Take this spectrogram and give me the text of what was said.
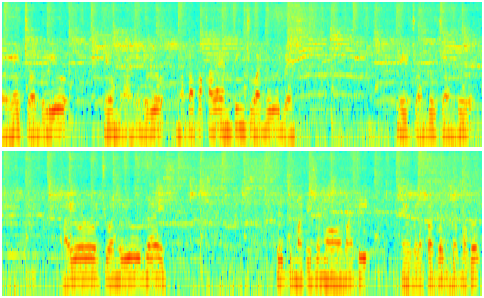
Ya ya cuan dulu yuk. Yuk menangin dulu. Nggak apa-apa kalian penting cuan dulu guys Ayo cuan dulu, cuan dulu. Ayo cuan dulu guys. Itu matisnya mau mati. Ayo berapa god, berapa god?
